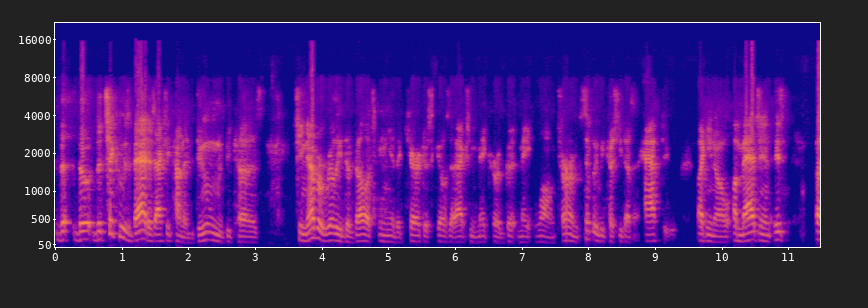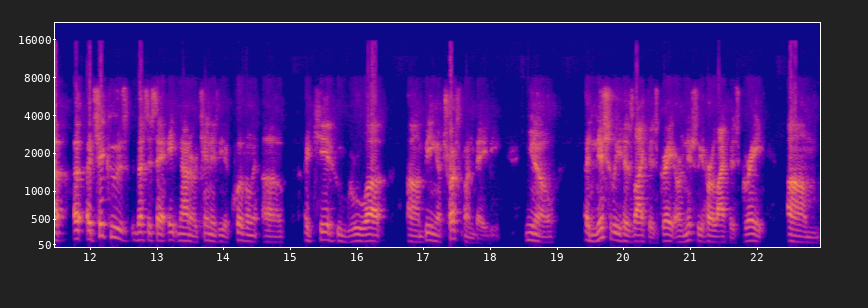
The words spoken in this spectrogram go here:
the the, the chick who's bad is actually kind of doomed because she never really develops any of the character skills that actually make her a good mate long term, simply because she doesn't have to. Like you know imagine is a, a, a, chick who's let's just say eight nine or 10 is the equivalent of a kid who grew up um, being a trust fund baby. You know initially his life is great or initially her life is great um,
